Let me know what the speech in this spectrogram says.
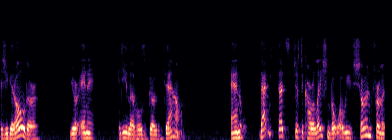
as you get older, your NAD levels go down. And that, that's just a correlation. But what we've shown from uh,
